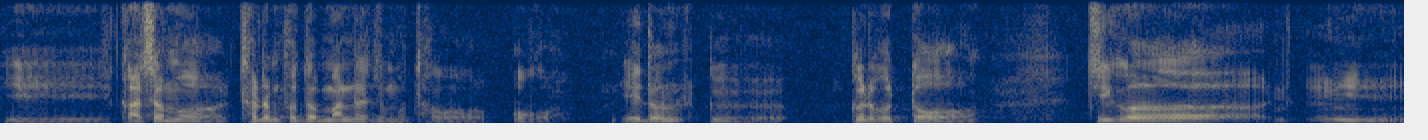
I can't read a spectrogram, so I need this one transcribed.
이 가서 뭐 트럼프도 만나지 못하고 오고 이런 그 그리고 또 지금 이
